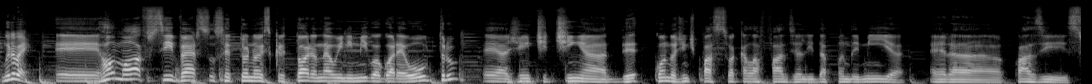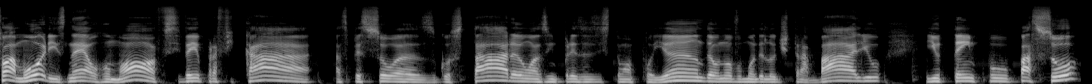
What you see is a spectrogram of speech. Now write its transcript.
Muito bem. É, home office versus retorno ao escritório, né? O inimigo agora é outro. É, a gente tinha. de- quando a gente passou aquela fase ali da pandemia, era quase só amores, né? O home office veio para ficar. As pessoas gostaram, as empresas estão apoiando, é um novo modelo de trabalho. E o tempo passou,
